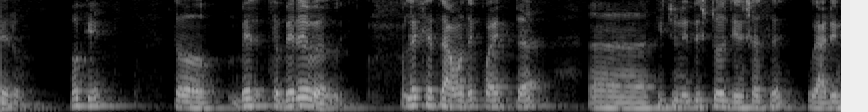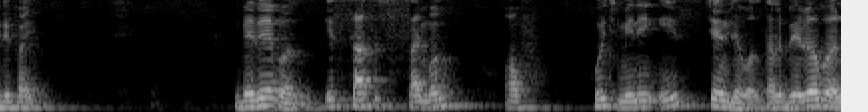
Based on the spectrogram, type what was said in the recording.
value. Okay, তো ভেরিয়েবল এর ক্ষেত্রে আমাদের কয়েকটা কিছু নির্দিষ্ট জিনিস আছে we identify variable is such symbol of which meaning is changeable তাহলে variable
